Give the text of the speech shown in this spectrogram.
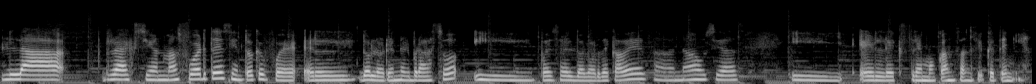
La reacción más fuerte siento que fue el dolor en el brazo y pues el dolor de cabeza, náuseas y el extremo cansancio que tenía.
